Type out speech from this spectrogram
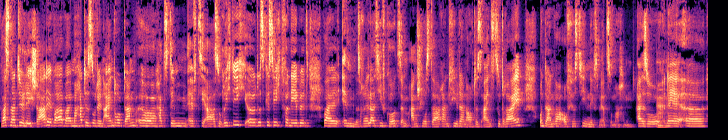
Was natürlich schade war, weil man hatte so den Eindruck, dann äh, hat es dem FCA so richtig äh, das Gesicht vernebelt, weil im, relativ kurz im Anschluss daran fiel dann auch das 1 zu 3 und dann war auch fürs Team nichts mehr zu machen. Also mhm. ne, äh,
